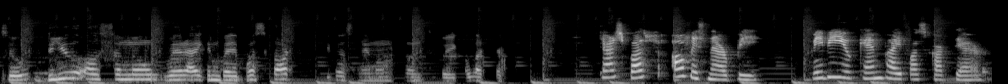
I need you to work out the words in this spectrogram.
So do you also know where I can buy a postcard? Because my mom wants to buy a collector. There's post office nearby. Maybe you can buy postcard there.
